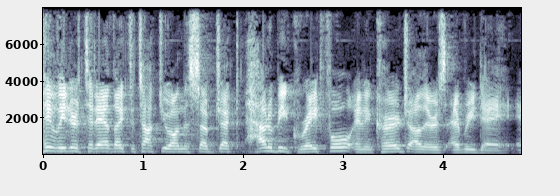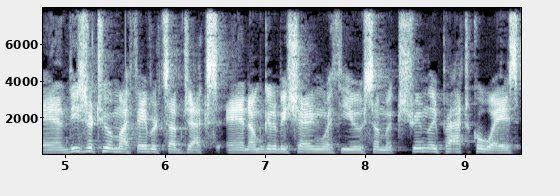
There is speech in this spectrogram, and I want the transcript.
Hey, leader, today I'd like to talk to you on the subject how to be grateful and encourage others every day. And these are two of my favorite subjects, and I'm going to be sharing with you some extremely practical ways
